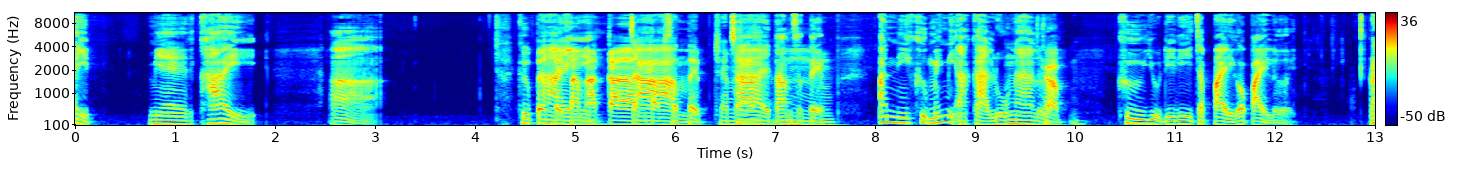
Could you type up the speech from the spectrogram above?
ติด มีไข้อ่าคือเป็นไปไอตามอาการจามตามสเต็ปใช่ไหมใช่ตามสเต็ปอือันนี้คือไม่มีอาการล่วงหน้าเลยครับ คืออยู่ดีๆ จะไปก็ไปเลย อ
